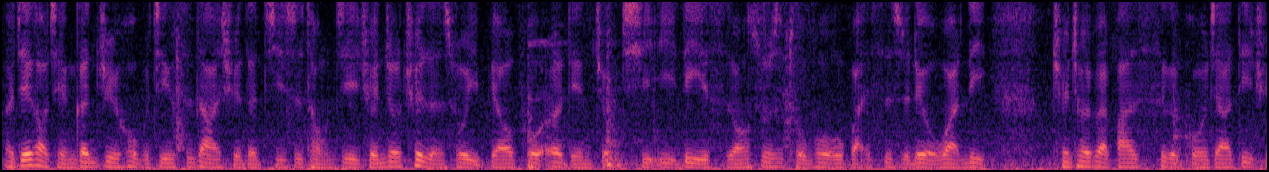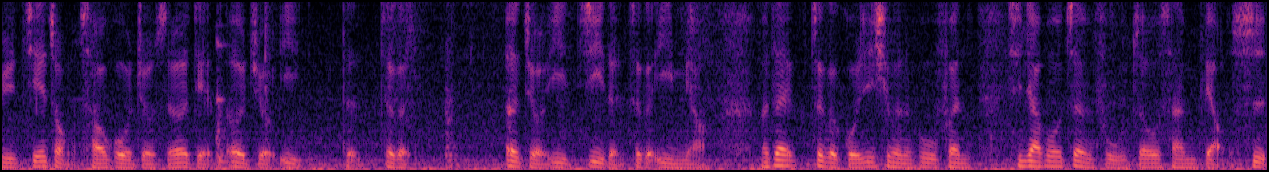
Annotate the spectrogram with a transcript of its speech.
而截稿前，根据霍普金斯大学的即时统计，全球确诊数已飙破二点九七亿例，死亡数是突破五百四十六万例，全球一百八十四个国家地区接种超过九十二点二九亿的这个。二九亿剂的这个疫苗，而在这个国际新闻的部分，新加坡政府周三表示，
